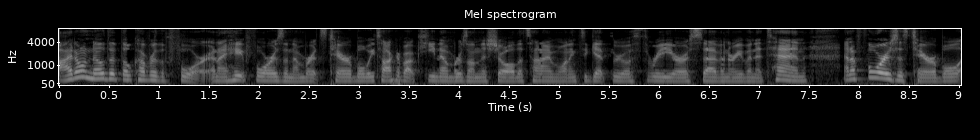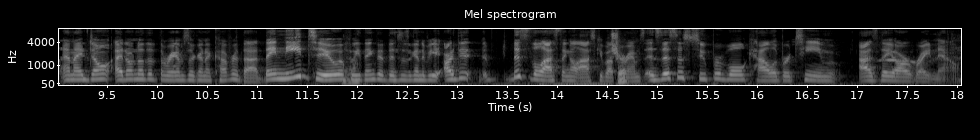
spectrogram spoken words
I don't know that they'll cover the four, and I hate four as a number. It's terrible. We talk about key numbers on this show all the time, wanting to get through a three or a seven or even a ten, and a four is just terrible. And I don't, I don't know that the Rams are going to cover that. They need to if we think that this is going to be. Are they, this is the last thing I'll ask you about Sure. the Rams? Is this a Super Bowl caliber team as they are right now?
